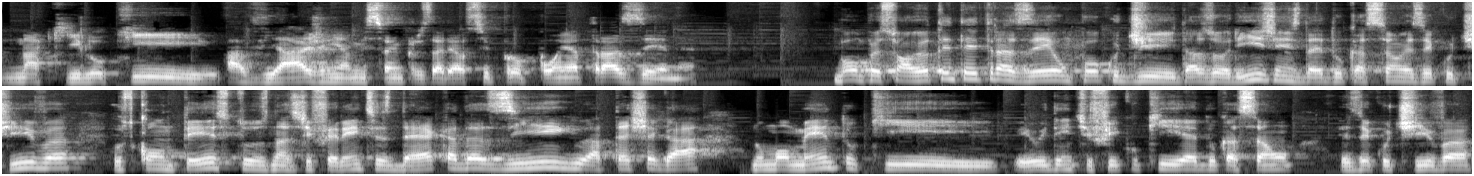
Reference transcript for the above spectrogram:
naquilo que a viagem, a missão empresarial se propõe a trazer, né? Bom, pessoal, eu tentei trazer um pouco de, das origens da educação executiva, os contextos nas diferentes décadas e até chegar no momento que eu identifico que a educação executiva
